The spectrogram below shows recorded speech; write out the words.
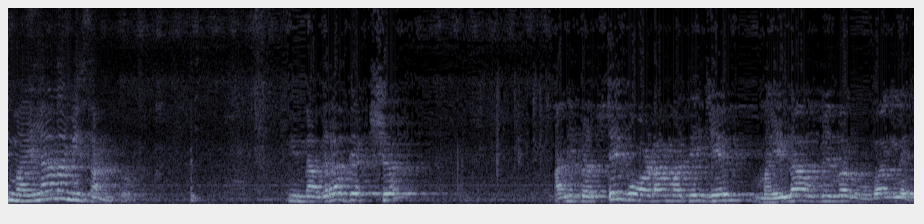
महिलांना मी सांगतो की नगराध्यक्ष आणि प्रत्येक वॉर्डामध्ये जे महिला उमेदवार उभारले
